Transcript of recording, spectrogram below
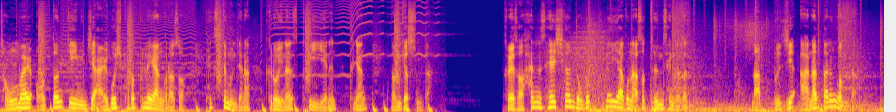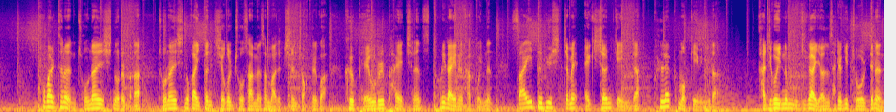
정말 어떤 게임인지 알고 싶어서 플레이한 거라서 텍스트 문제나 그로 인한 스토리 이해는 그냥 넘겼습니다. 그래서 한 3시간 정도 플레이하고 나서 든 생각은 나쁘지 않았다는 겁니다. 코발트는 조난 신호를 받아 조난 신호가 있던 지역을 조사하면서 마주치는 적들과 그 배후를 파헤치는 스토리라인을 갖고 있는 사이드뷰 시점의 액션 게임이자 플랫포머 게임입니다. 가지고 있는 무기가 연사력이 좋을 때는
